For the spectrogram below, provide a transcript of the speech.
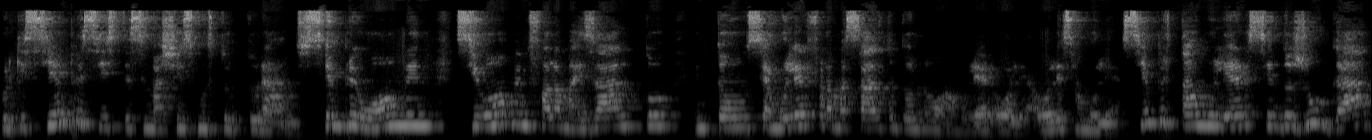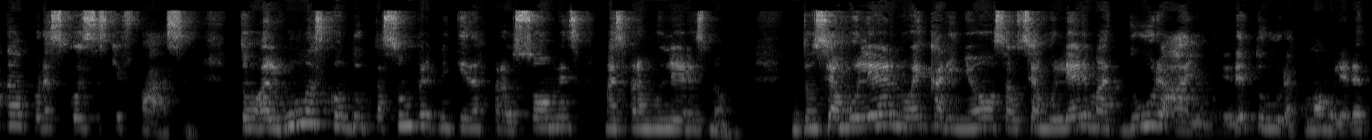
porque sempre existe esse machismo estruturante. Sempre o homem, se o homem fala mais alto, então se a mulher fala mais alto, então não, a mulher, olha, olha essa mulher. Sempre está a mulher sendo julgada por as coisas que fazem. Então, algumas condutas são permitidas para os homens, mas para mulheres não. Então, se a mulher não é carinhosa, ou se a mulher é mais dura, ai, a mulher é dura, como a mulher é,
